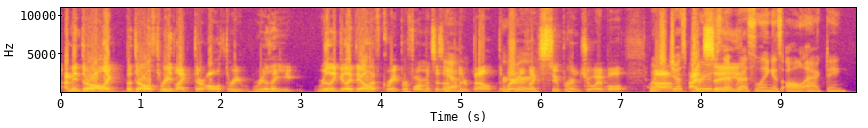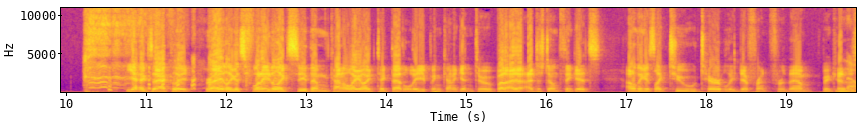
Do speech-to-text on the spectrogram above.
I mean they're all like, but they're all three like they're all three really really good. Like they all have great performances Yeah, under their belt, for where sure. it's like super enjoyable. Which Um, just proves say, that wrestling is all acting. yeah, exactly. right? Like it's funny to like see them kind of like like take that leap and kind of get into it, but I I just don't think it's I don't think it's like too terribly different for them because no,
